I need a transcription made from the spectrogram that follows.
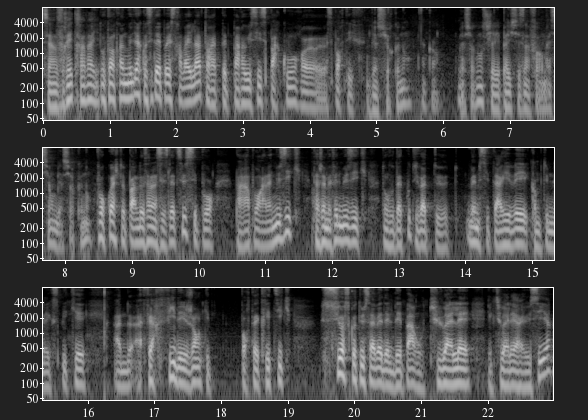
c'est un vrai travail. Donc tu es en train de me dire que si tu n'avais pas eu ce travail-là, tu n'aurais peut-être pas réussi ce parcours euh, sportif. Bien sûr que non. D'accord. Bien sûr que non. Si je n'avais pas eu ces informations, bien sûr que non. Pourquoi je te parle de ça, j'insiste là-dessus, c'est pour par rapport à la musique. Tu n'as jamais fait de musique. Donc tout à coup, tu vas te, même si tu es arrivé, comme tu me l'as expliqué, à, à faire fi des gens qui portaient critique sur ce que tu savais dès le départ où tu allais et que tu allais réussir,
